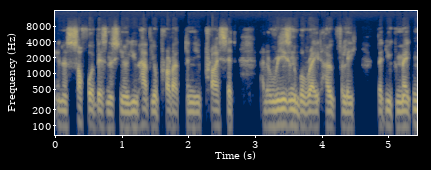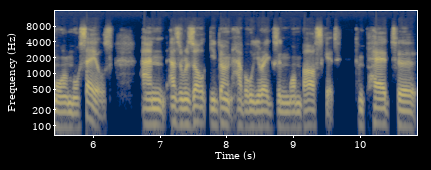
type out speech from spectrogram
In a software business, you know, you have your product and you price it at a reasonable rate, hopefully, that you can make more and more sales. And as a result, you don't have all your eggs in one basket compared to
